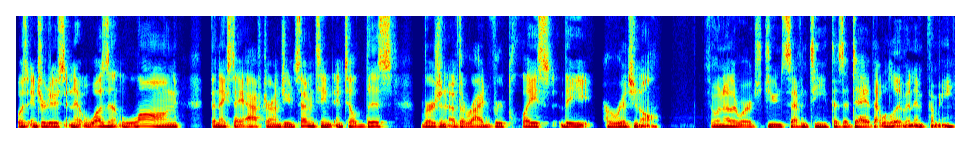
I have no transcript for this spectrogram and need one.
was introduced, and it wasn't long the next day after on June 17th until this version of the ride replaced the original. So, in other words, June 17th is a day that will live in infamy.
